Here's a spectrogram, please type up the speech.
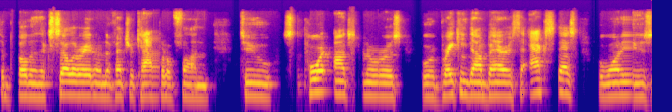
to build an accelerator and a venture capital fund to support entrepreneurs who are breaking down barriers to access who want to use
